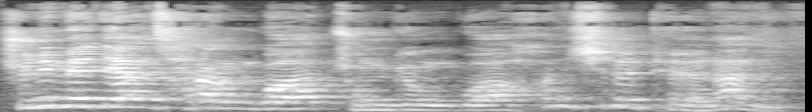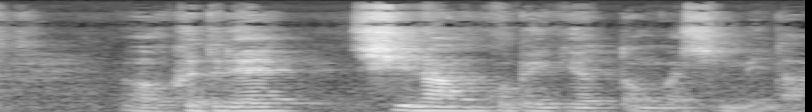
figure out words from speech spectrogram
주님에 대한 사랑과 존경과 헌신을 표현한 어, 그들의 신앙 고백이었던 것입니다.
